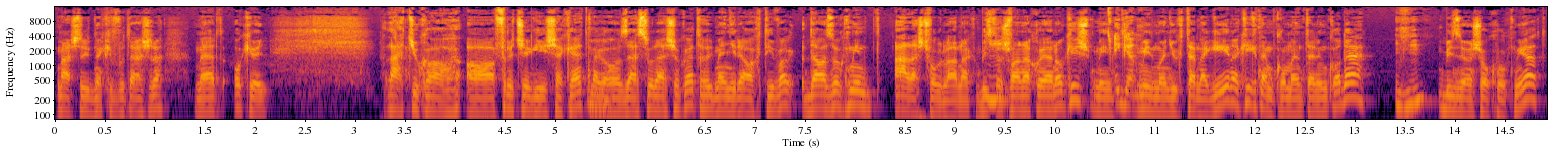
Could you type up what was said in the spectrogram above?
második nekifutásra, mert oké, hogy látjuk a, a fröcsögéseket, Mhm. meg a hozzászólásokat, hogy mennyire aktívak, de azok mind állást foglalnak. Biztos vannak olyanok is, mint, Mhm. Igen. mint mondjuk te meg én, akik nem kommentelünk oda, uh-huh. bizonyos okok miatt,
